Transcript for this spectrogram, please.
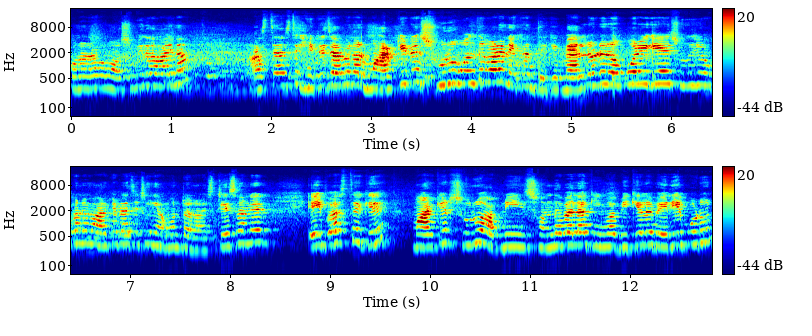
কোনো রকম অসুবিধা হয় না, আস্তে আস্তে হেঁটে যাবেন আর মার্কেটের শুরু বলতে পারেন এখান থেকে। ম্যাল রোডের ওপরে গিয়ে শুধু যে ওখানে মার্কেট আছে ঠিক এমনটা নয় স্টেশনের এই পাশ থেকে মার্কেট শুরু। আপনি সন্ধ্যাবেলা কিংবা বিকেলে বেরিয়ে পড়ুন।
